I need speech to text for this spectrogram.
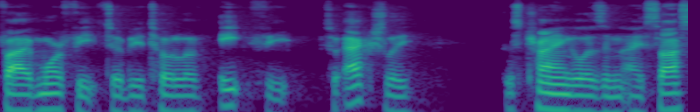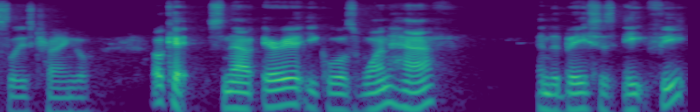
5 more feet. So it would be a total of 8 feet. So actually, this triangle is an isosceles triangle. Okay, so now area equals 1 half, and the base is 8 feet,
